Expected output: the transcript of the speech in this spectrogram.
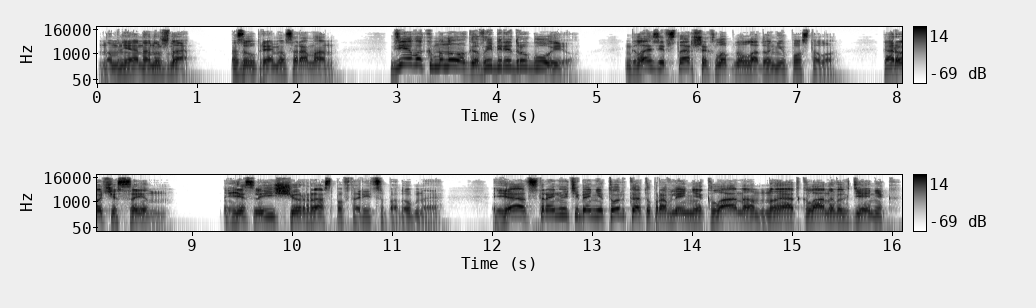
«Но мне она нужна», — заупрямился Роман. «Девок много, выбери другую». Глазев-старший хлопнул ладонью по столу. «Короче, сын, если еще раз повторится подобное, я отстраню тебя не только от управления кланом, но и от клановых денег».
